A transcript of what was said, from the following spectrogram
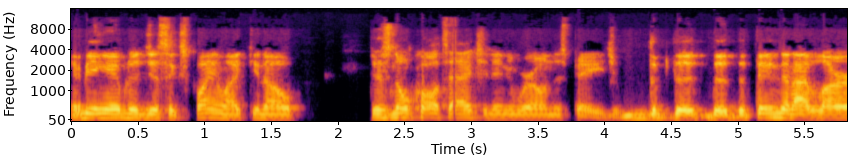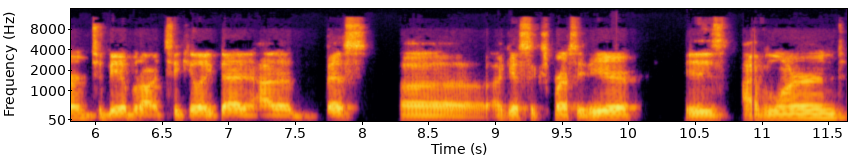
and being able to just explain, like you know, there's no call to action anywhere on this page. The, the the the, thing that I learned to be able to articulate that and how to best, uh, I guess, express it here is I've learned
